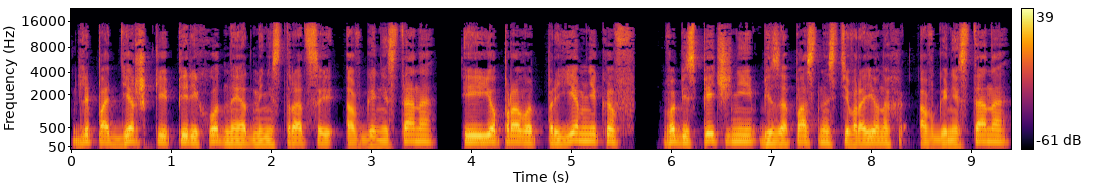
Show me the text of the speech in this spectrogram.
для поддержки переходной администрации Афганистана и ее правопреемников в обеспечении безопасности в районах Афганистана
